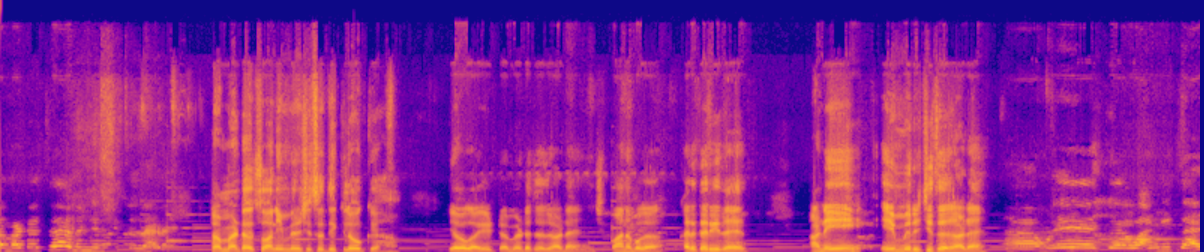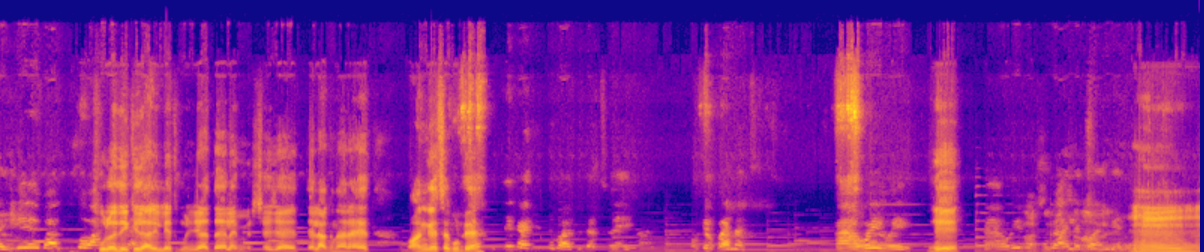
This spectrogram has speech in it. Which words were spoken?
टमॅटोचं आणि मिरचीचं टोमॅटोचं आणि देखील ओके हा. हे बघा हे टमॅटोचं झाड आहे. याची पानं बघा खरखरीत आहेत. आणि हे मिरचीचं झाड आहे. फुलं देखील आलेली आहेत. म्हणजे आता याला मिरच्या ज्या आहेत त्या लागणार आहेत. वांग्याचं कुठे हा हे? हा हम्म.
